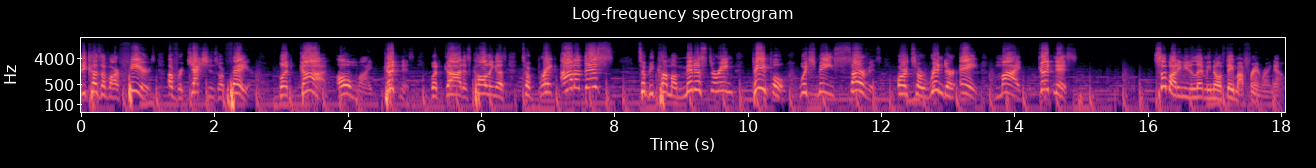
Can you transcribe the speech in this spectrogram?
because of our fears of rejections or failure. But God, oh my goodness, but God is calling us to break out of this to become a ministering people, which means service or to render aid. My goodness. Somebody need to let me know if they my friend right now.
